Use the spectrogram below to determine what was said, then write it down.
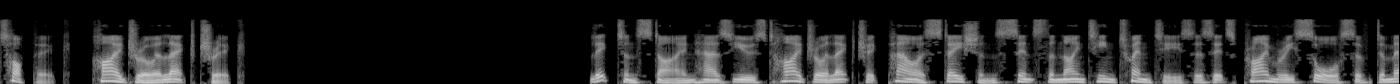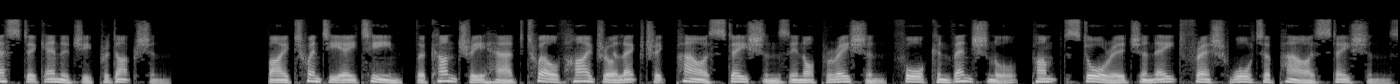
Topic Hydroelectric Liechtenstein has used hydroelectric power stations since the 1920s as its primary source of domestic energy production. By 2018, the country had 12 hydroelectric power stations in operation 4 conventional, pumped storage and 8 fresh water power stations.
